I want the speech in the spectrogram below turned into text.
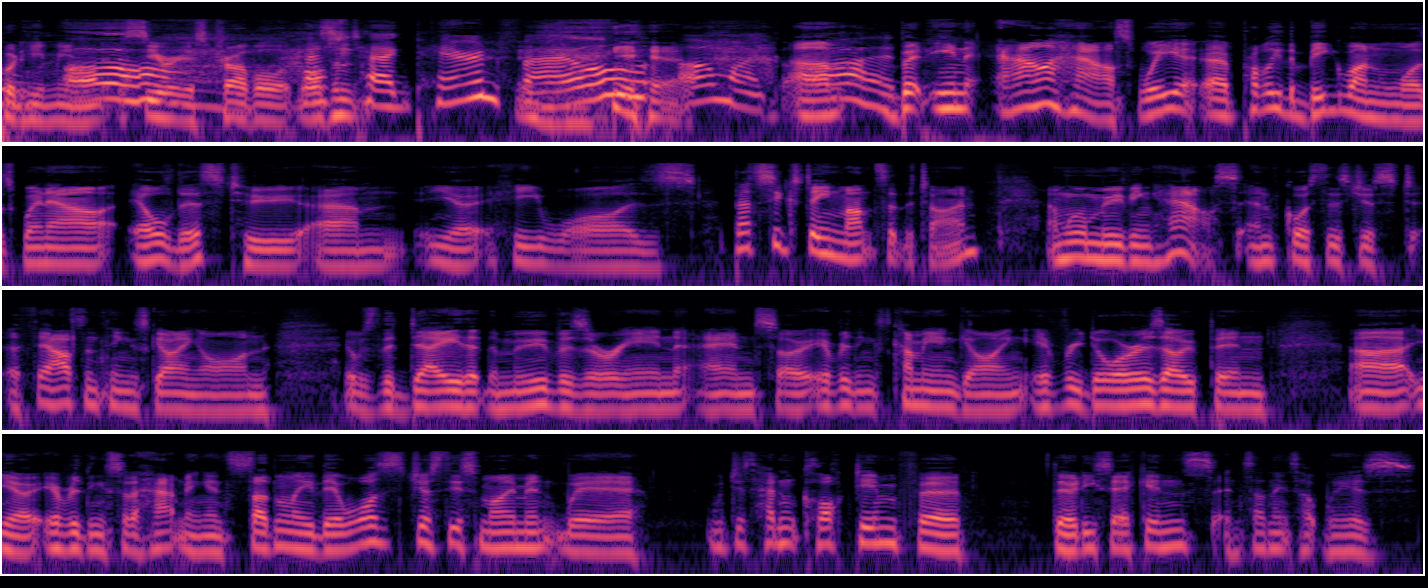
put him in Oh, serious trouble. It wasn't Hashtag parent fail. Yeah. Oh my god. Um, but in our house, we uh, probably the big one was when our eldest, who um, you know, he was about 16 months at the time, and we were moving house. And of course, there's just a thousand things going on. It was the day that the movers are in, and so everything's coming and going. Every door is open. Uh, you know, everything's sort of happening. And suddenly, there was just this moment where we just hadn't clocked him for 30 seconds and suddenly it's like where's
